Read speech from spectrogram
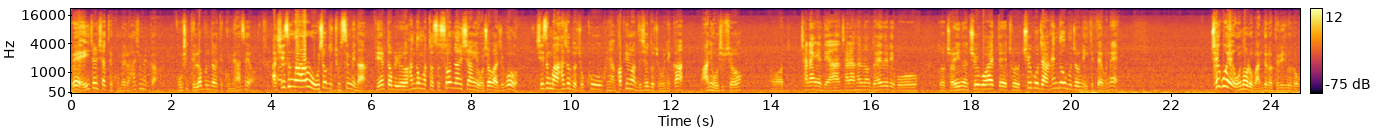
왜 에이전시한테 구매를 하십니까? 공식 딜러분들한테 구매하세요. 아 시승만 하러 오셔도 좋습니다. BMW 한동모터스 수원전시장에 오셔가지고 시승만 하셔도 좋고 그냥 커피만 드셔도 좋으니까 많이 오십시오. 어, 차량에 대한 차량 설명도 해드리고 또 저희는 출고할 때저 출고장 핸드오브 존이 있기 때문에 최고의 오너로 만들어 드리도록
